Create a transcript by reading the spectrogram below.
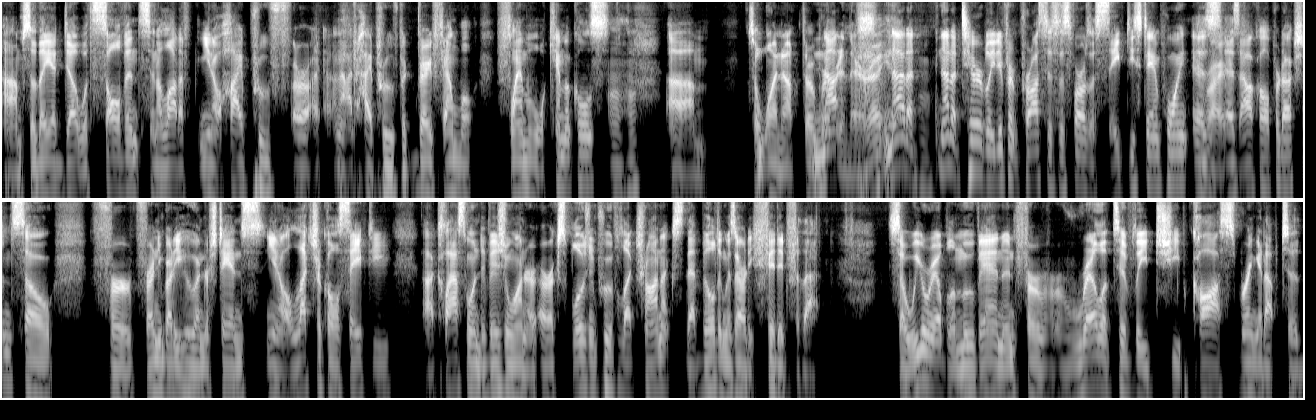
Um, so they had dealt with solvents and a lot of you know high proof or uh, not high proof but very flammable, flammable chemicals. Mhm. um, So why not throw bourbon in there, right? not a not a terribly different process as far as a safety standpoint as Right. as alcohol production. So for for anybody who understands, you know, electrical safety, uh, class one, division one, or, or explosion proof electronics, that building was already fitted for that. So we were able to move in and for relatively cheap costs, bring it up to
